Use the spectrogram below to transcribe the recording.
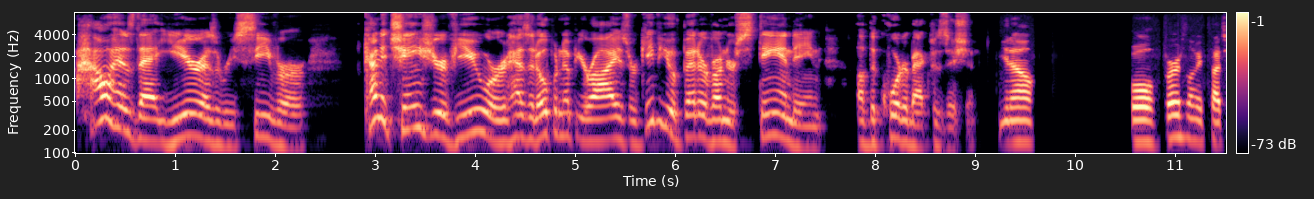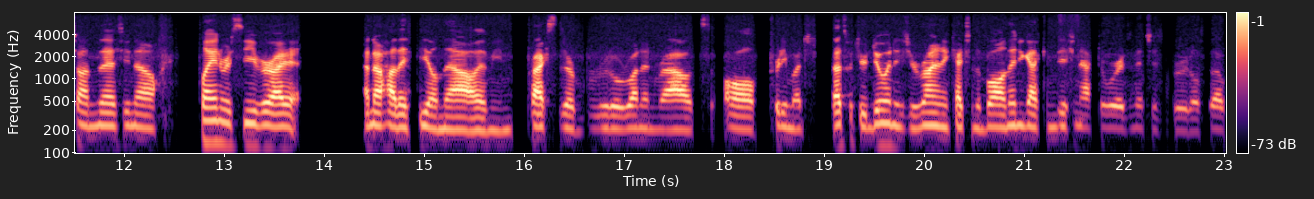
How has that year as a receiver kind of changed your view, or has it opened up your eyes, or give you a better understanding of the quarterback position? You know, well, first let me touch on this. You know, playing receiver, I I know how they feel now. I mean, practices are brutal, running routes, all pretty much. That's what you're doing is you're running and catching the ball, and then you got condition afterwards, and it's just brutal. So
